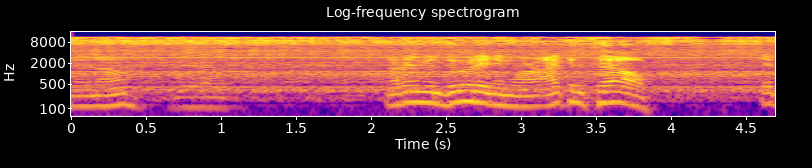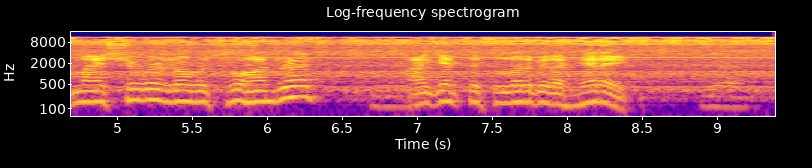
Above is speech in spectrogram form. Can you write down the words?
You know, yeah. I don't even do it anymore. I can tell if my sugar is over 200, I get this a little bit of headache. Yeah.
